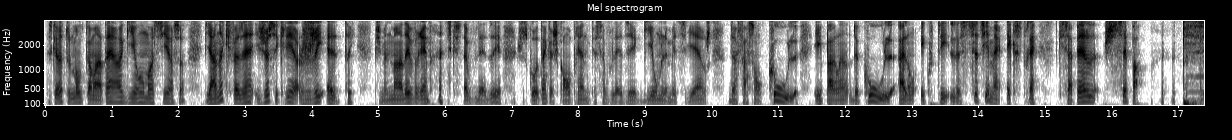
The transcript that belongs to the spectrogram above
parce que là, tout le monde commentait, ah, Guillaume aussi a ça. Puis il y en a qui faisaient juste écrire GLT. Puis je me demandais vraiment ce que ça voulait dire, jusqu'au temps que je comprenne que ça voulait dire Guillaume le Métier Vierge de façon cool. Et parlant de cool, allons écouter le septième extrait qui s'appelle Je sais pas.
